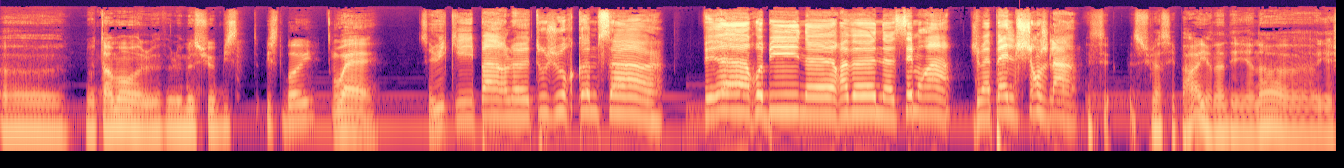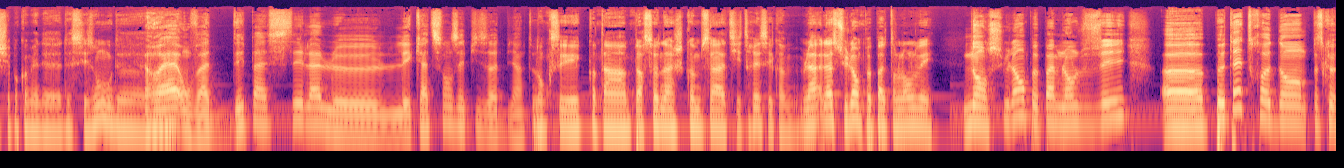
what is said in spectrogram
euh, notamment le, le monsieur Beast, Beast Boy. Ouais. Celui qui parle toujours comme ça. Fais ah, Robin, euh, Raven, c'est moi. Je m'appelle Changelin. C'est- Celui-là c'est pareil, il y en a des, il y en a, euh, il y a je sais pas combien de, de saisons ou de. Ouais, on va dépasser là le, les 400 épisodes bientôt. Donc c'est quand t'as un personnage comme ça attitré, c'est comme là, là celui-là on peut pas t'en l'enlever. Non, celui-là, on peut pas me l'enlever. Euh, Peut-être dans parce que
